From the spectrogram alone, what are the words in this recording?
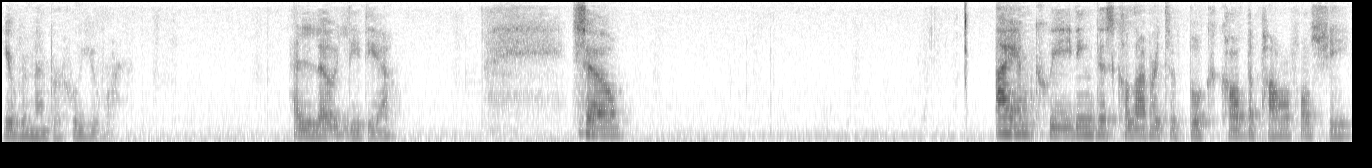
you remember who you are. Hello, Lydia. Mm-hmm. So I am creating this collaborative book called The Powerful She.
